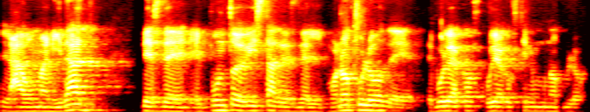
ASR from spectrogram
la humanidad, desde el punto de vista, desde el monóculo de, de Bulgakov, Bulgakov tiene un monóculo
